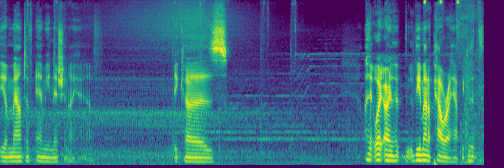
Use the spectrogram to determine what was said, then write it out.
the amount of ammunition I have. Because... I, or, or the amount of power I have, because it's...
